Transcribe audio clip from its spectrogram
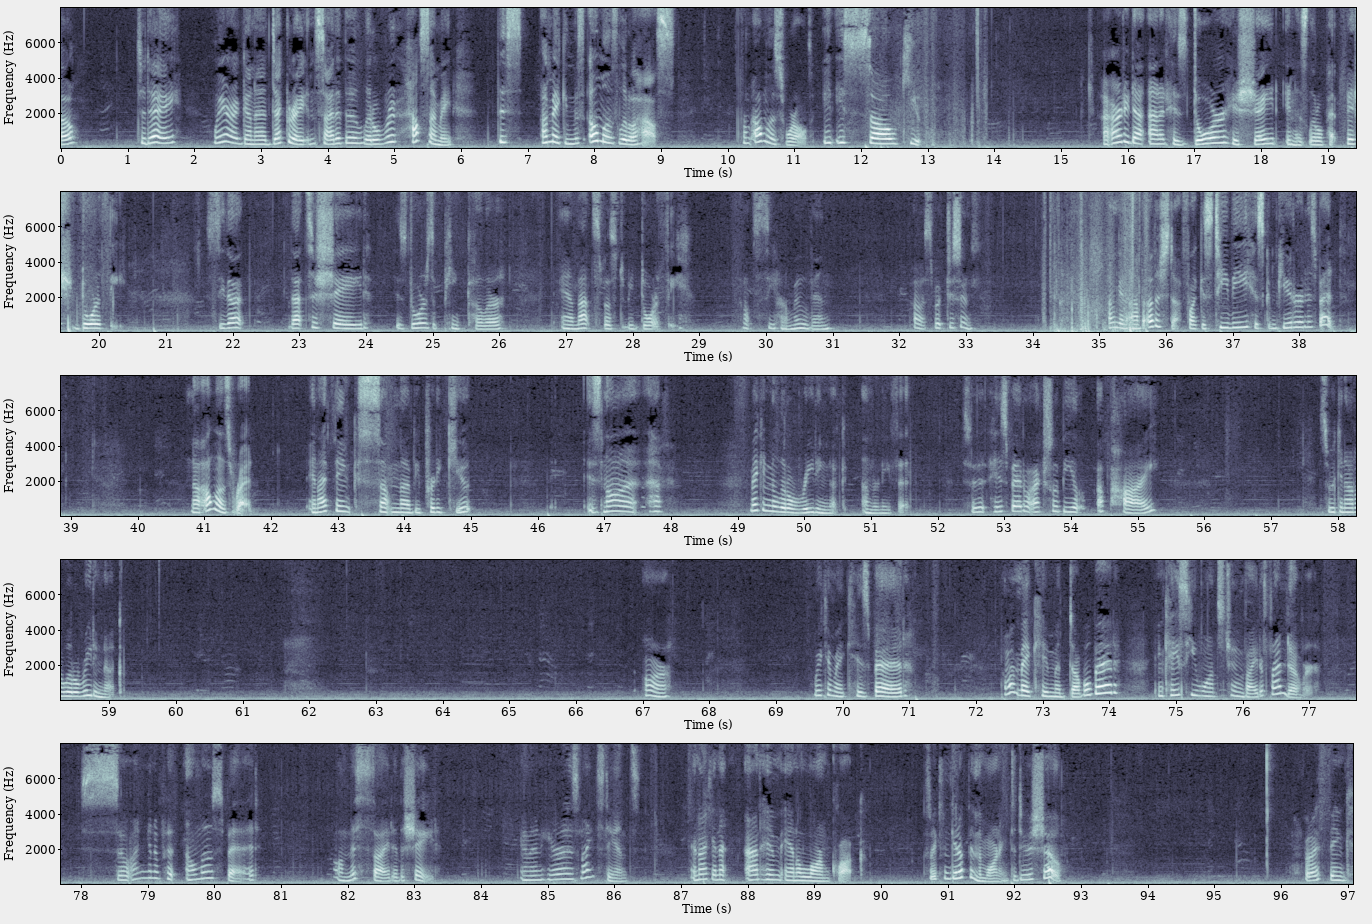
So, today we are gonna decorate inside of the little house I made. This I'm making this Elmo's little house from Elmo's World. It is so cute. I already added his door, his shade, and his little pet fish, Dorothy. See that? That's his shade. His door is a pink color, and that's supposed to be Dorothy. Don't see her moving. Oh, I spoke too soon. I'm gonna the other stuff, like his TV, his computer, and his bed. Now, Elmo's red, and I think something that'd be pretty cute is not have making a little reading nook underneath it. So his bed will actually be up high, so we can add a little reading nook. Can make his bed. I'm gonna make him a double bed in case he wants to invite a friend over. So I'm gonna put Elmo's bed on this side of the shade. And then here are his nightstands. And I can add him an alarm clock. So he can get up in the morning to do his show. But I think.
